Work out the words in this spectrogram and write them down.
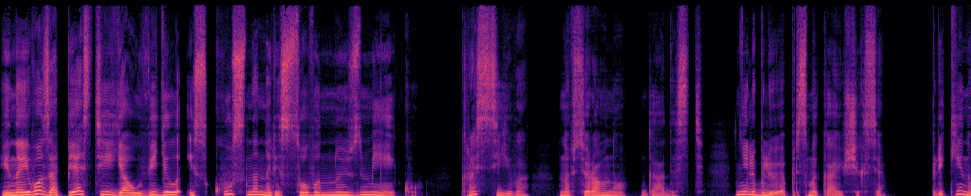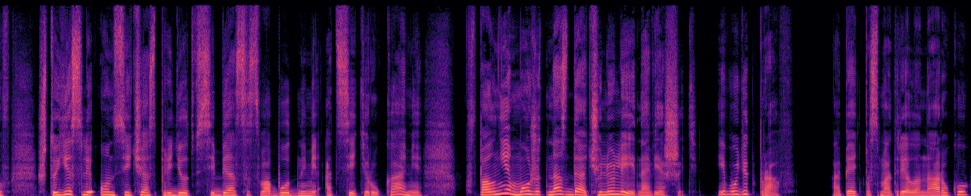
и на его запястье я увидела искусно нарисованную змейку. Красиво, но все равно гадость. Не люблю я присмыкающихся прикинув, что если он сейчас придет в себя со свободными от сети руками, вполне может на сдачу люлей навешать, и будет прав. Опять посмотрела на руку,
